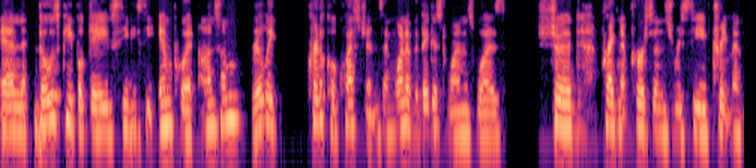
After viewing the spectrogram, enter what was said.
And those people gave CDC input on some really critical questions. And one of the biggest ones was should pregnant persons receive treatment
